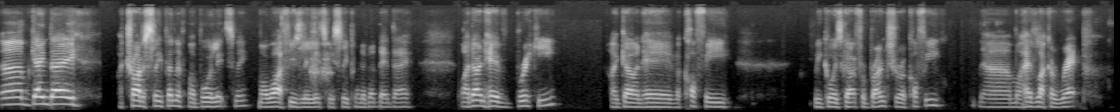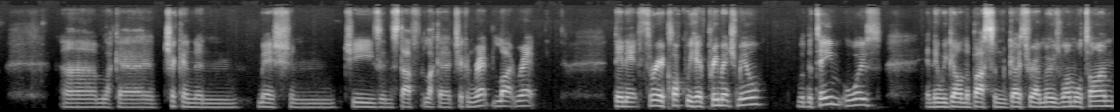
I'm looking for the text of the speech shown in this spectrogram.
Um, game day, I try to sleep in if my boy lets me. My wife usually lets me sleep in a bit that day. I don't have brekkie. I go and have a coffee. We always go out for brunch or a coffee. Um, I have like a wrap, um, like a chicken and mash and cheese and stuff, like a chicken wrap, light wrap. Then at three o'clock we have pre-match meal with the team always, and then we go on the bus and go through our moves one more time.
